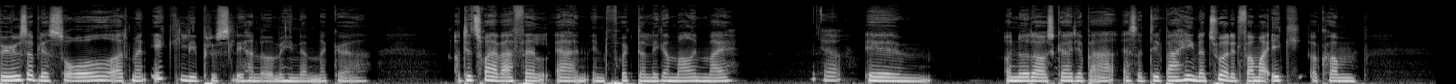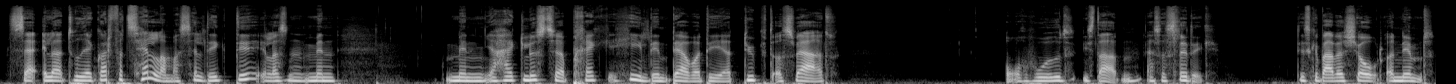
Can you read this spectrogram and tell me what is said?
følelser bliver såret, og at man ikke lige pludselig har noget med hinanden at gøre. Og det tror jeg i hvert fald er en, en frygt, der ligger meget i mig. Ja. Øhm, og noget, der også gør, at jeg bare, altså det er bare helt naturligt for mig ikke at komme, eller du ved, jeg godt fortælle om mig selv, det er ikke det, eller sådan, men, men jeg har ikke lyst til at prikke helt ind der, hvor det er dybt og svært overhovedet i starten. Altså slet ikke. Det skal bare være sjovt og nemt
